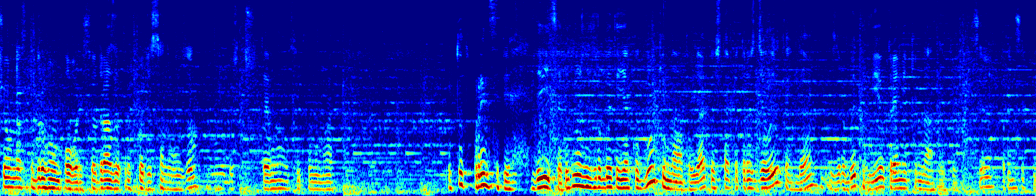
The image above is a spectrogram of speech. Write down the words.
Що у нас на другому поверсі? Одразу при вході санвузол. Ну, Вибачте, що темно, світла немає. І тут, в принципі, дивіться, тут можна зробити як одну кімнату, якось так от розділити, да? і зробити дві окремі кімнати. Тобто це, в принципі,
